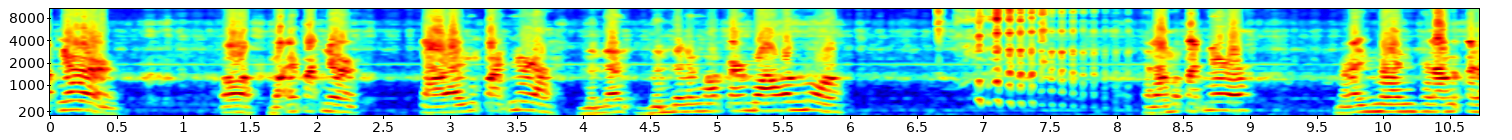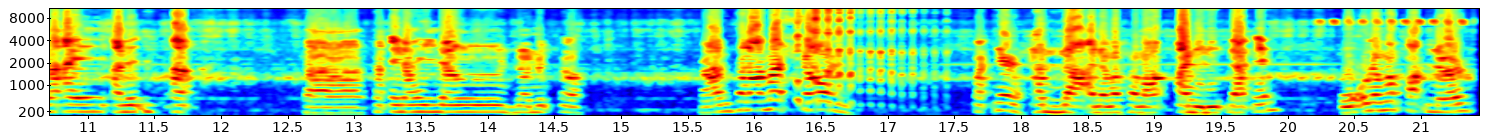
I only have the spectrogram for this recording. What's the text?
Partner! Oh, bakit partner? Kala mo partner ah. Nanda, nanda ng mga permakan mo ah. Salamat partner ah. Maraming maraming salamat pala ay alin ah, sa katinahin ng damit ko. Maraming salamat John. Partner, handaan naman sa mga anilit natin. Oo naman partner.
